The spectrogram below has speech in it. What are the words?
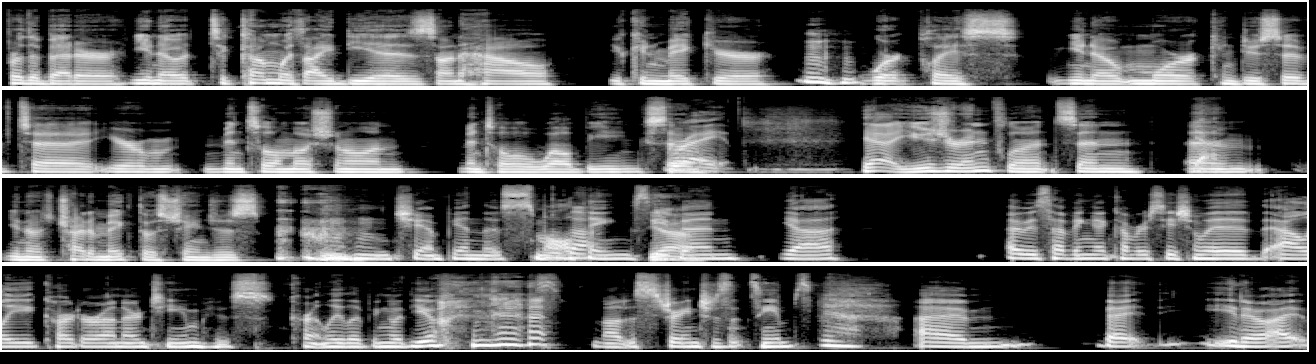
for the better, you know, to come with ideas on how you can make your mm-hmm. workplace, you know, more conducive to your mental, emotional, and mental well being. So, right. yeah, use your influence and, yeah. um, you know, try to make those changes. mm-hmm. Champion those small that, things, yeah. even. Yeah. I was having a conversation with Allie Carter on our team, who's currently living with you. not as strange as it seems. Yeah. Um, but you know, I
